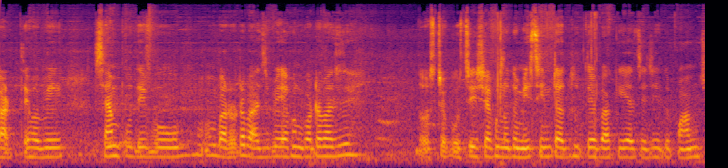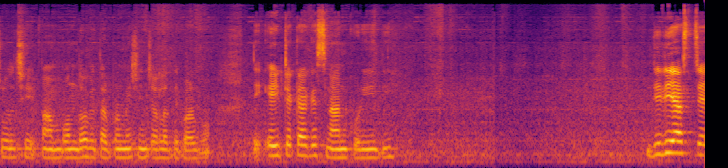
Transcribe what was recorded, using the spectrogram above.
কাটতে হবে শ্যাম্পু দেবো। বারোটা বাজবে এখন কটা বাজে? দশটা পঁচিশ এখনও তো মেশিনটা ধুতে বাকি আছে যেহেতু পাম্প চলছে পাম্প বন্ধ হবে তারপর মেশিন চালাতে পারব। তো এইটাকে আগে স্নান করিয়ে দিই। দিদি আসছে।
